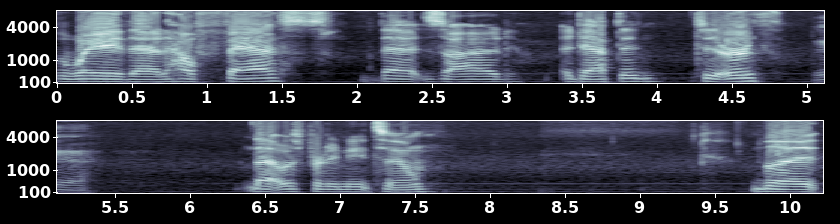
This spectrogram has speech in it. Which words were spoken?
the way that how fast that Zod adapted to Earth. Yeah. That was pretty neat too. But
